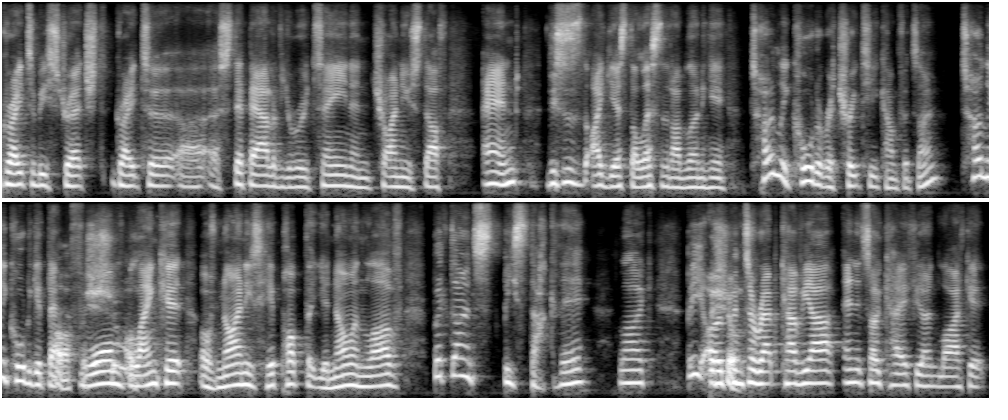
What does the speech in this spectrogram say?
great to be stretched, great to uh, step out of your routine and try new stuff. And this is, I guess, the lesson that I'm learning here. Totally cool to retreat to your comfort zone. Totally cool to get that Oh, warm sure. blanket of 90s hip hop that you know and love, but don't be stuck there. Like, be open sure. to rap caviar, and it's okay if you don't like it.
